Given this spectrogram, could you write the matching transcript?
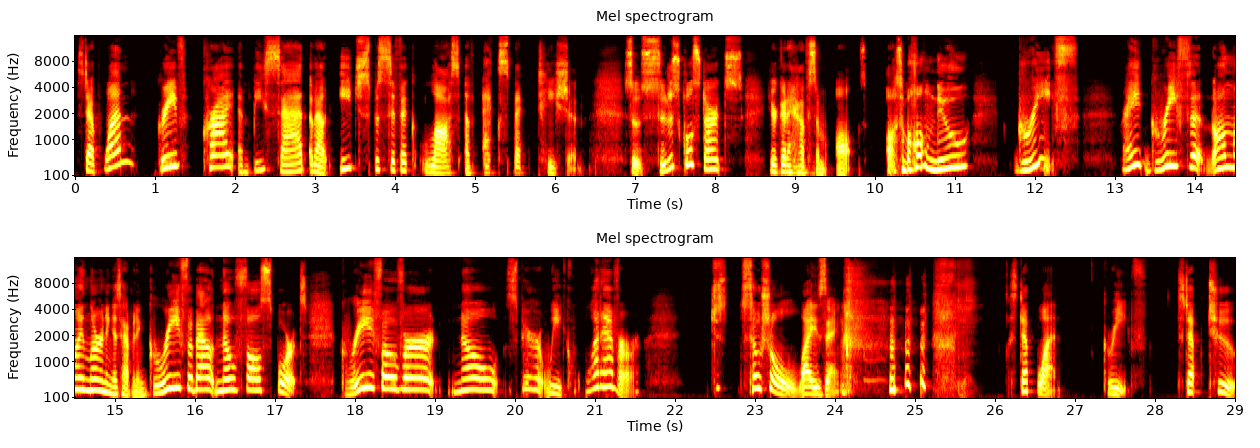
Step one, grieve, cry, and be sad about each specific loss of expectation. So as soon as school starts, you're going to have some all, some all new grief, right? Grief that online learning is happening, grief about no fall sports, grief over no spirit week, whatever. Just socializing. Step one, grief. Step two,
